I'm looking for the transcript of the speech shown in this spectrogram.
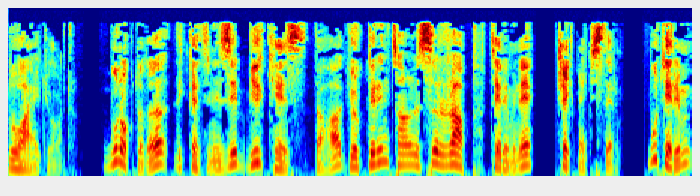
dua ediyordu. Bu noktada dikkatinizi bir kez daha göklerin tanrısı Rab terimine çekmek isterim. Bu terim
